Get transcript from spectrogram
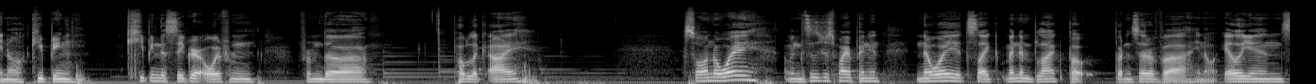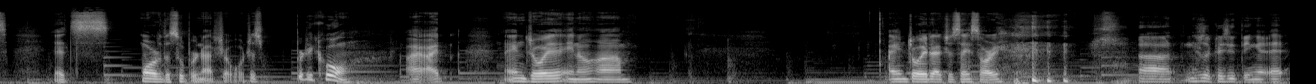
you know keeping keeping the secret away from from the public eye so in a way i mean this is just my opinion in a way it's like men in black but but instead of uh you know aliens it's more of the supernatural which is pretty cool i i, I enjoy it you know um I enjoyed it. I should say sorry. uh, here's the crazy thing: it,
